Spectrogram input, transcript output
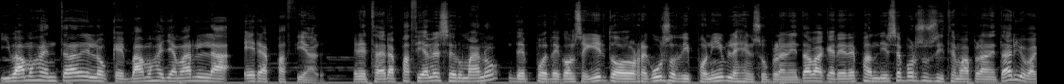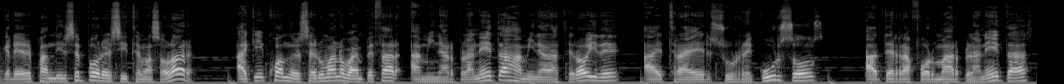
y vamos a entrar en lo que vamos a llamar la era espacial. En esta era espacial el ser humano, después de conseguir todos los recursos disponibles en su planeta, va a querer expandirse por su sistema planetario, va a querer expandirse por el sistema solar. Aquí es cuando el ser humano va a empezar a minar planetas, a minar asteroides, a extraer sus recursos, a terraformar planetas.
